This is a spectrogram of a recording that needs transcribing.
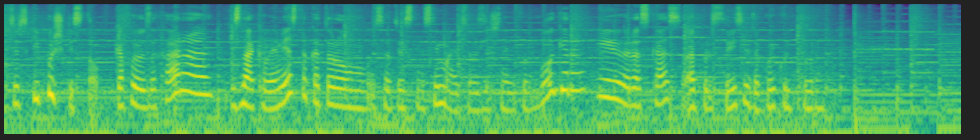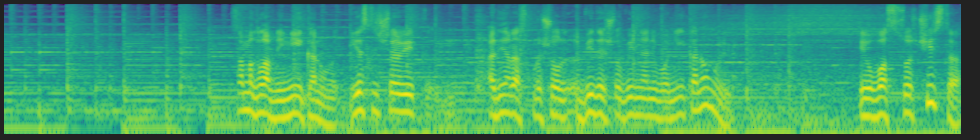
питерский пышки стол. Кафе у Захара – знаковое место, в котором, соответственно, снимаются различные фудблогеры и рассказ о представителе такой культуры. Самое главное, не экономить. Если человек один раз пришел, видит, что вы на него не экономили, и у вас все чисто,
